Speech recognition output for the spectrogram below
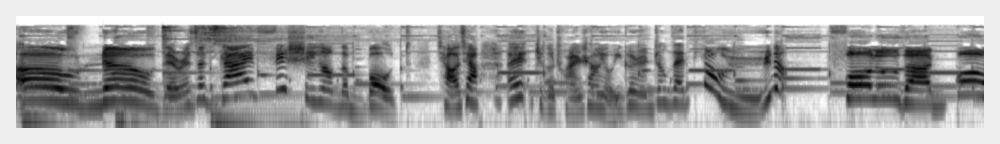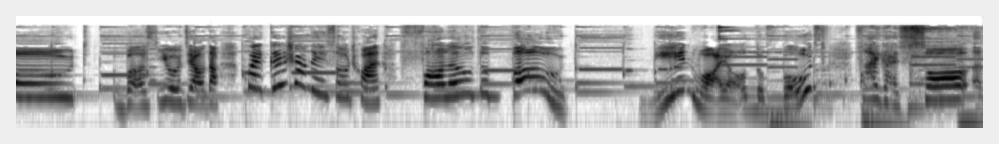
Oh no! There is a guy fishing on the boat. 瞧瞧，哎，这个船上有一个人正在钓鱼呢。Follow that boat! Buzz 又叫道：“快跟上那艘船！Follow the boat!” Meanwhile, on the boat, Fly Guy saw a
